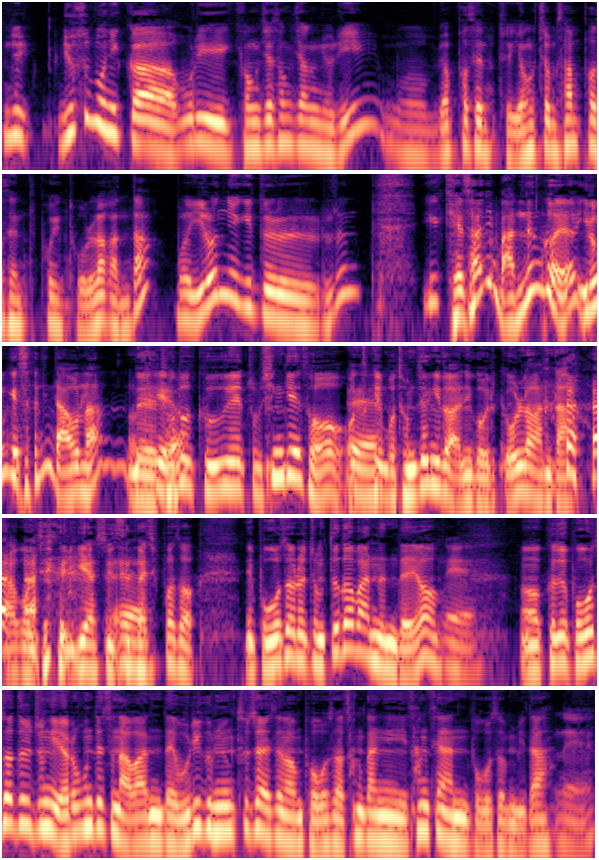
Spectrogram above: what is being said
근데 뉴스 보니까 우리 경제 성장률이 뭐 몇 퍼센트, 0.3% 포인트 올라간다? 뭐 이런 얘기들은 이게 계산이 맞는 거예요? 이런 계산이 나오나? 네, 해요? 저도 그게 좀 신기해서 네. 어떻게 뭐 점쟁이도 아니고 이렇게 올라간다라고 이제 얘기할 수 있을까 네. 싶어서 이 보고서를 좀 뜯어봤는데요. 네. 어, 그 보고서들 중에 여러 군데서 나왔는데 우리금융투자에서 나온 보고서 상당히 상세한 보고서입니다. 네.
